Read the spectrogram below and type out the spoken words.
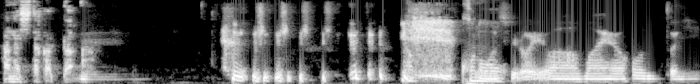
話したかった。こ の面白いわ、お前は本当に。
